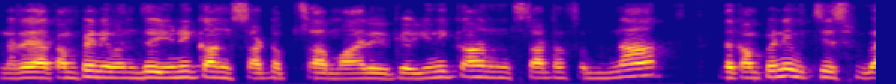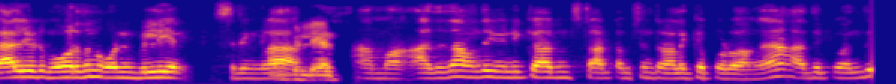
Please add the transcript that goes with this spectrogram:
நிறைய கம்பெனி வந்து யூனிகார்ன் ஸ்டார்ட் அப்ஸா மாறி இருக்கு யூனிகார்ன் ஸ்டார்ட் அப்ஸ் அப்படின்னா இந்த company which is valued more then one billion சரிங்களா? ஆமா அதுதான் வந்து யூனிகார்ன் ஸ்டார்ட் அப்ஸ் என்று அழைக்கப்படுவாங்க. அதுக்கு வந்து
